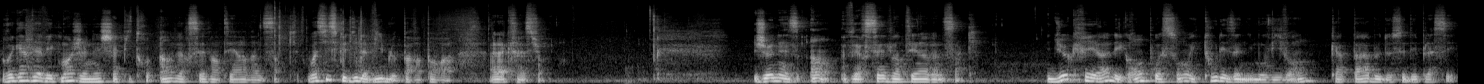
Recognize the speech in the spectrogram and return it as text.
Regardez avec moi Genèse chapitre 1, versets 21 à 25. Voici ce que dit la Bible par rapport à, la création. Genèse 1, versets 21 à 25. Dieu créa les grands poissons et tous les animaux vivants capables de se déplacer.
